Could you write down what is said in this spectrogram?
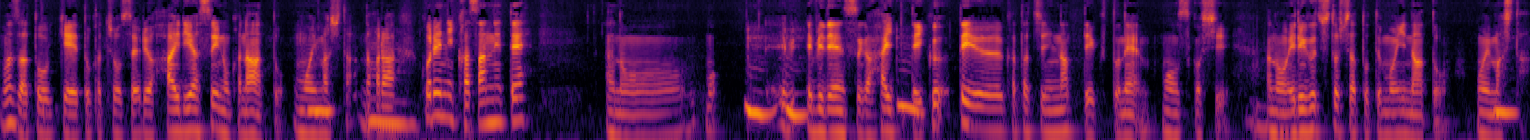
まずは統計とか調査よりは入りやすいのかなと思いました。だから、これに重ねて、あのー、もエビデンスが入っていくっていう形になっていくとね、もう少し、あの、入り口としてはとてもいいなと思いました。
